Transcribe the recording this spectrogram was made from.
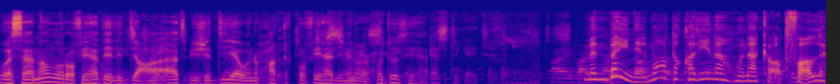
وسننظر في هذه الادعاءات بجدية ونحقق فيها لمنع حدوثها. من بين المعتقلين هناك أطفال.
